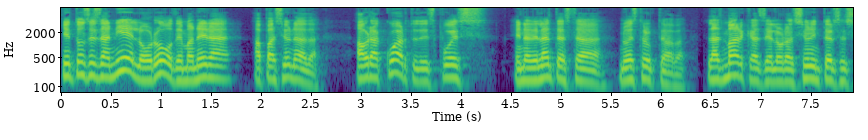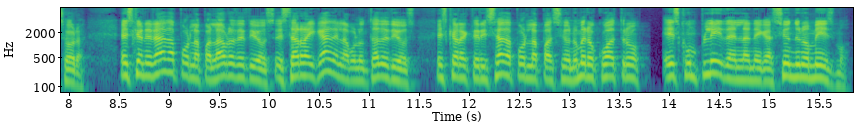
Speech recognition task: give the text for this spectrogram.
Y entonces Daniel oró de manera apasionada. Ahora cuarto y después en adelante hasta nuestra octava. Las marcas de la oración intercesora. Es generada por la palabra de Dios, está arraigada en la voluntad de Dios, es caracterizada por la pasión. Número cuatro, es cumplida en la negación de uno mismo.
